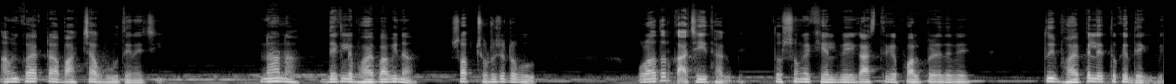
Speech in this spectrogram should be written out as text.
আমি কয়েকটা বাচ্চা ভূত এনেছি। না না, দেখলে ভয় পাবি না, সব ছোট ছোট ভূত। ওরা তোর কাছেই থাকবে, তোর সঙ্গে খেলবে, গাছ থেকে ফল পেড়ে দেবে। তুই ভয় পেলে তোকে দেখবে।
